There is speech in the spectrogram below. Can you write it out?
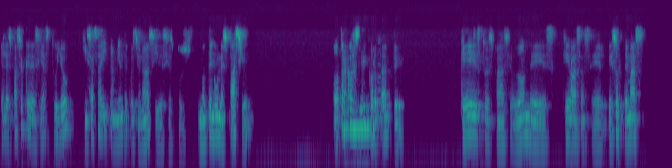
el espacio que decías tuyo, quizás ahí también te cuestionabas y decías, pues no tengo un espacio. Otra cosa importante, ¿qué es tu espacio? ¿Dónde es? ¿Qué vas a hacer? Esos temas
